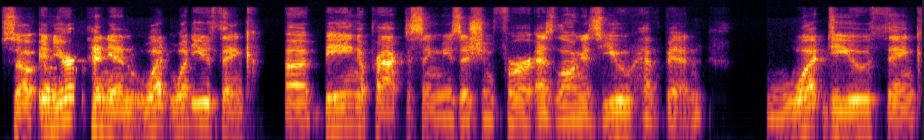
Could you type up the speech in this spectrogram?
So, in your opinion, what what do you think? Uh, being a practicing musician for as long as you have been, what do you think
